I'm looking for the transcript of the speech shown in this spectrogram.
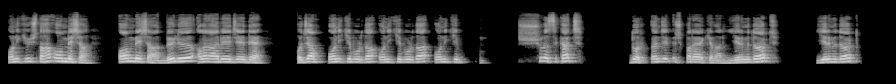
12 3 daha 15A. 15A bölü alan ABCD. Hocam 12 burada 12 burada 12 şurası kaç? Dur öncelikle şu paralel kenar 24 24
